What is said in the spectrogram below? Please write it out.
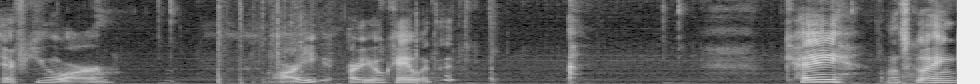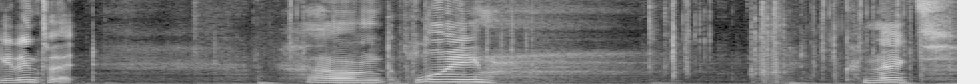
if you are. Are you? Are you okay with it? Okay, let's go ahead and get into it. Um, deploy. Connect.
